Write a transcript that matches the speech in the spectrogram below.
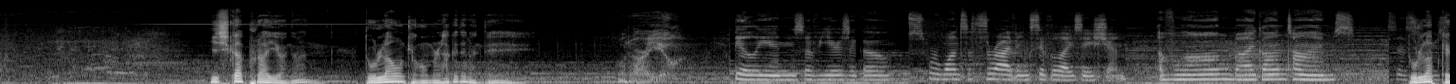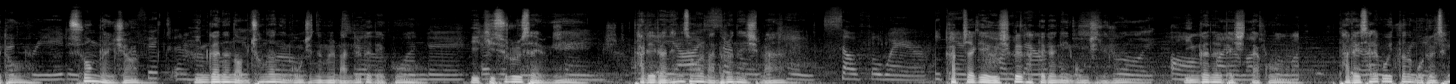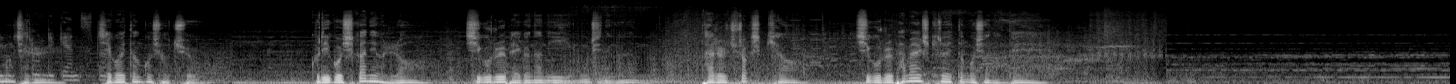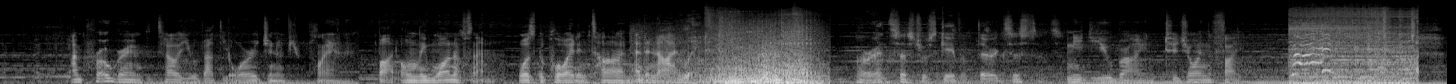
이 시각 브라이언은 놀라운 경험을 하게 되는데 What are you? Billions of years ago, were once a thriving civilization of long bygone times. 놀랍게도 수억 년 전 인간은 엄청난 인공지능을 만들게 되고 이 기술을 사용해 달이란 행성을 만들어내지만 갑자기 의식을 갖게 된 인공지능은 인간을 배신하고 달에 살고 있던 모든 생명체를 제거했던 것이었죠. 그리고 시간이 흘러 지구를 발견한 이 인공지능은 달을 추락시켜 지구를 파멸시키려 했던 것이었는데 I'm programmed to tell you about the origin of your planet, but only one of them was deployed in time and annihilated. Our ancestors gave up their existence. I need you, Brian, to join the fight.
